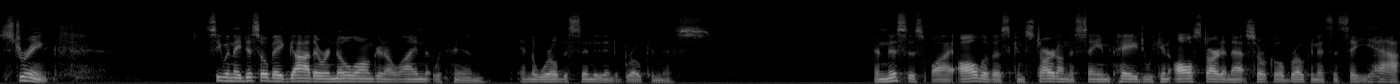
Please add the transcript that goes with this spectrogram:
strength. See, when they disobeyed God, they were no longer in alignment with Him, and the world descended into brokenness. And this is why all of us can start on the same page. We can all start in that circle of brokenness and say, Yeah,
